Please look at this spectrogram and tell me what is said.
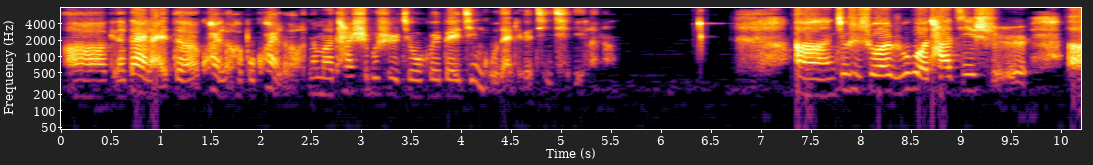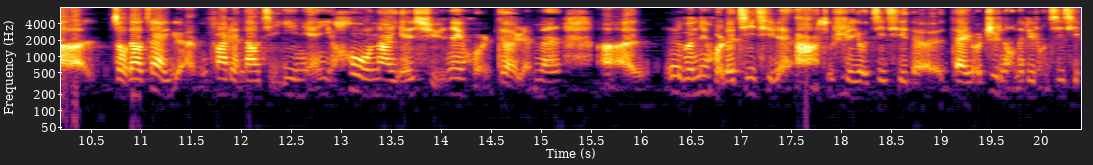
啊，给他带来的快乐和不快乐，那么他是不是就会被禁锢在这个机器里了呢？啊，就是说，如果他即使呃走到再远，发展到几亿年以后，那也许那会儿的人们，呃，那么那会儿的机器人啊，就是有机器的带有智能的这种机器，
